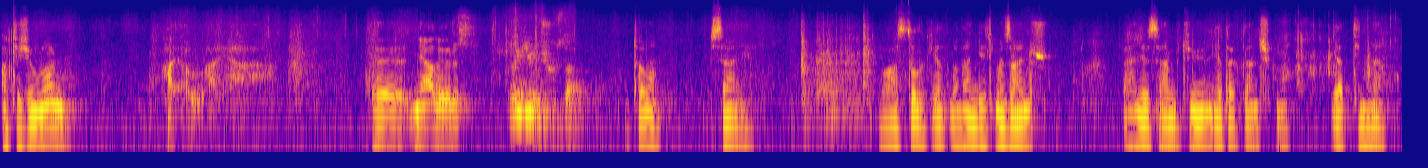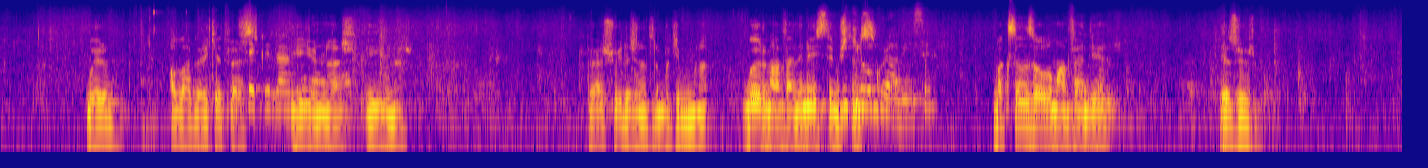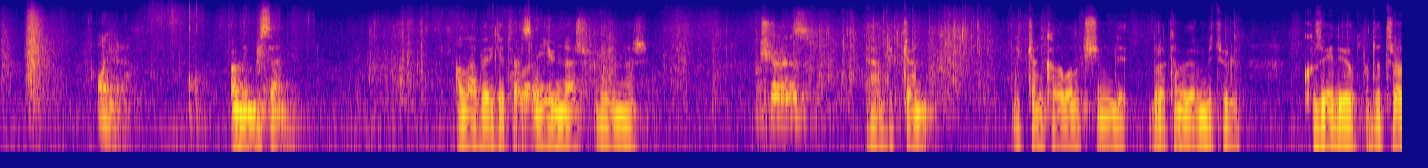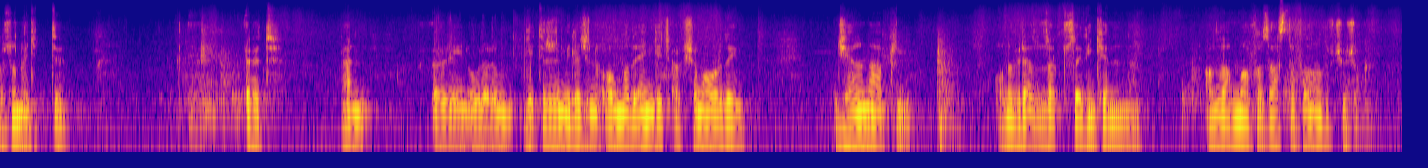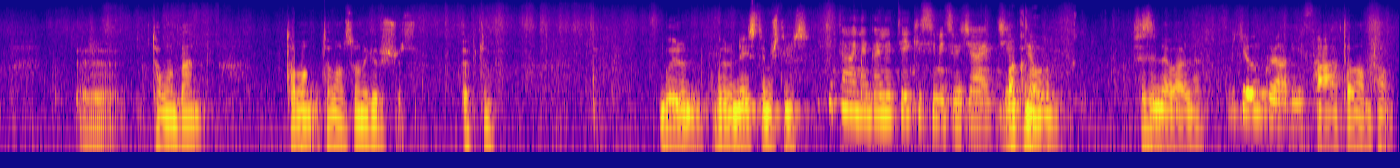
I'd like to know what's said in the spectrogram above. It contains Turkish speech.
Ateşin var mı? Hay Allah ya. Ee, ne alıyoruz? 12,5 usta. Tamam. Bir saniye. Bu hastalık yatmadan geçmez Aynur. Bence sen bütün gün yataktan çıkma. Yat dinlen. Buyurun. Allah bereket versin. Teşekkürler. İyi günler, iyi günler. Ver şu ilacın hatırını bakayım buna. Buyurun hanımefendi ne Bir istemiştiniz? kilo kurabiyesi. Baksanıza oğlum hanımefendiye. Yazıyorum. 10 lira. Alayım bir saniye. Allah bereket versin. İyi günler, iyi günler. Hoş geldiniz. Ya dükkan, dükkan kalabalık şimdi. Bırakamıyorum bir türlü. Kuzey de yok burada. Trabzon'a gitti. Evet. Ben öğleyin uğrarım, getiririm ilacını. Olmadı en geç akşama oradayım. Cihan'ı ne yaptın? Onu biraz uzak tutsaydın kendinden. Allah muhafaza hasta falan olur çocuk. Ee, tamam ben... Tamam, tamam sonra görüşürüz. Öptüm. Buyurun, buyurun. Ne istemiştiniz? İki tane galeta, iki simit rica edecektim. Bakın oğlum. Sizin ne vardı? Bir kilo un kurabiyesi. Ha tamam tamam.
